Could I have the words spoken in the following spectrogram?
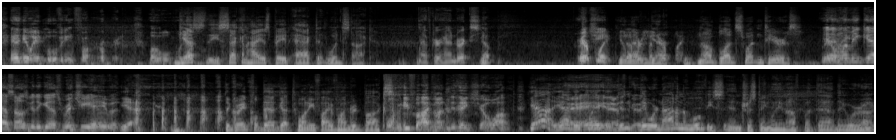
anyway, moving forward. Whoa, Guess the second highest paid act at Woodstock. After Hendrix? Yep. Richie. Airplane. You'll never Jefferson get Airplane. it. No, blood, sweat, and tears. You didn't Really? let me guess. I was going to guess Richie Haven. Yeah. the Grateful Dead got 2,500 bucks. Twenty five hundred? Did they show up? Yeah, yeah, they Hey, played. They that's didn't. good. They were not in the movies, interestingly enough, but uh, they were. Uh,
